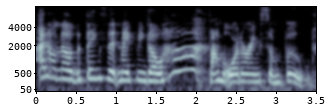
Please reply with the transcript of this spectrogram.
I don't know the things that make me go, huh? If I'm ordering some food,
